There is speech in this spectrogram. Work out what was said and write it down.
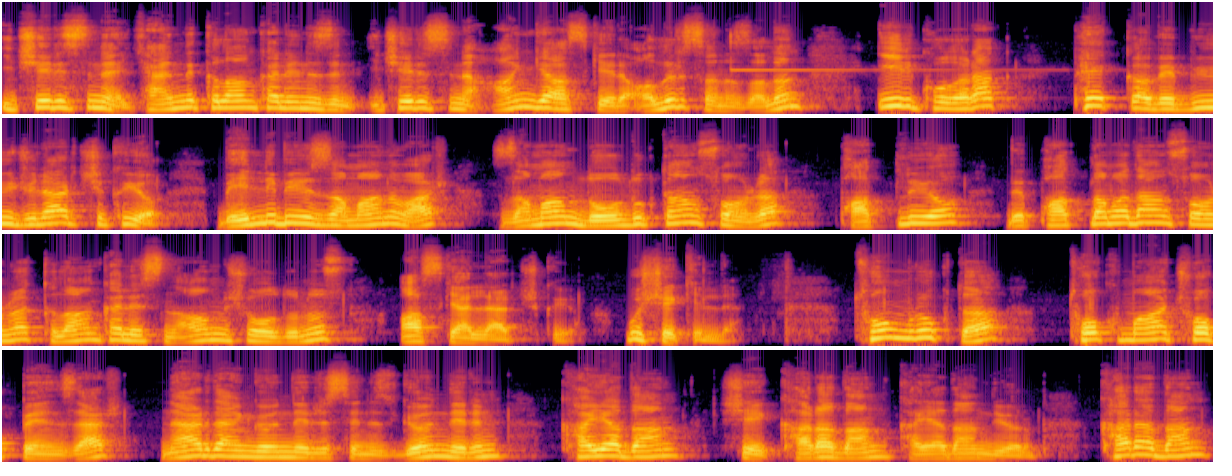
İçerisine kendi klan kalenizin içerisine hangi askeri alırsanız alın ilk olarak Pekka ve büyücüler çıkıyor. Belli bir zamanı var. Zaman dolduktan sonra patlıyor ve patlamadan sonra klan kalesini almış olduğunuz askerler çıkıyor. Bu şekilde. Tomruk da tokmağa çok benzer. Nereden gönderirseniz gönderin kayadan şey karadan kayadan diyorum. Karadan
